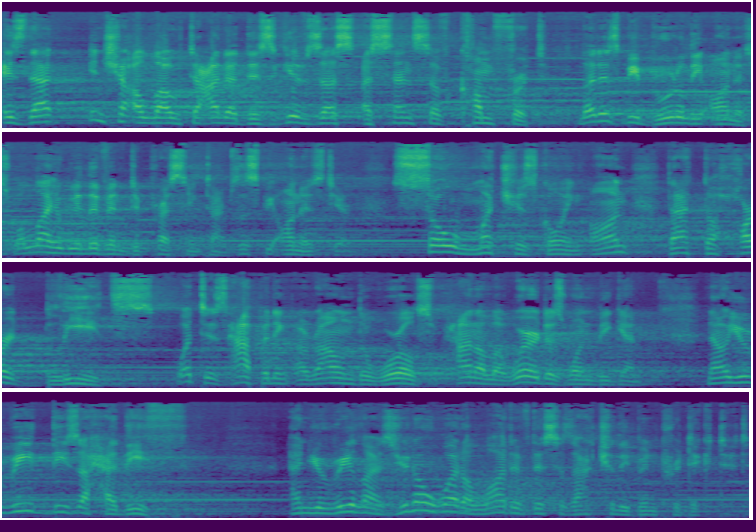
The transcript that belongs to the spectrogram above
is that insha'Allah ta'ala this gives us a sense of comfort. Let us be brutally honest. Wallahi, we live in depressing times. Let's be honest here. So much is going on that the heart bleeds. What is happening around the world? Subhanallah, where does one begin? Now you read these ahadith and you realize, you know what? A lot of this has actually been predicted.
